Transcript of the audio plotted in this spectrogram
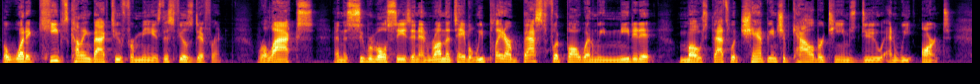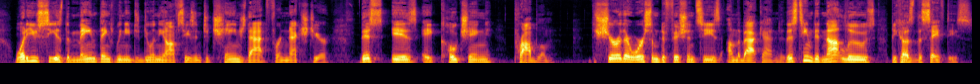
But what it keeps coming back to for me is this feels different. Relax and the Super Bowl season and run the table. We played our best football when we needed it most. That's what championship caliber teams do, and we aren't. What do you see as the main things we need to do in the offseason to change that for next year? This is a coaching problem. Sure, there were some deficiencies on the back end. This team did not lose because of the safeties.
